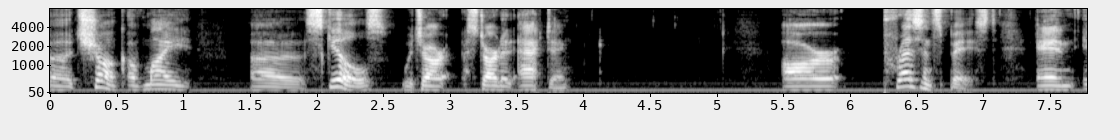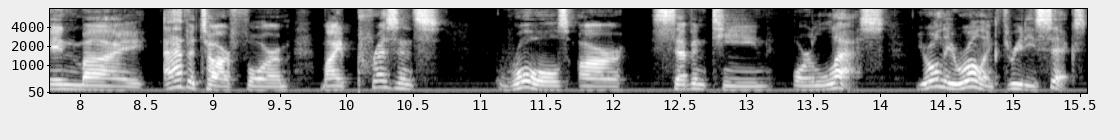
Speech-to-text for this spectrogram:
uh, chunk of my uh, skills, which are started acting, are presence based. And in my avatar form, my presence rolls are 17 or less. You're only rolling 3d6,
